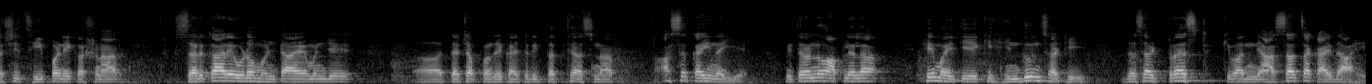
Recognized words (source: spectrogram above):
तशीच ही पण एक असणार. सरकार एवढं म्हणतं आहे म्हणजे त्याच्यामध्ये काहीतरी तथ्य असणार असं काही नाही आहे मित्रांनो आपल्याला हे माहिती आहे की हिंदूंसाठी जसा ट्रस्ट किंवा न्यासाचा कायदा आहे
